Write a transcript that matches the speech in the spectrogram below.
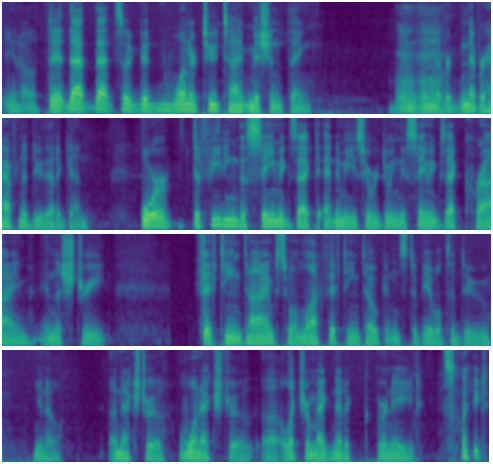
you know, th- that that's a good one or two time mission thing, and, and never never having to do that again. Or defeating the same exact enemies who are doing the same exact crime in the street 15 times to unlock 15 tokens to be able to do, you know, an extra, one extra uh, electromagnetic grenade. It's like,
